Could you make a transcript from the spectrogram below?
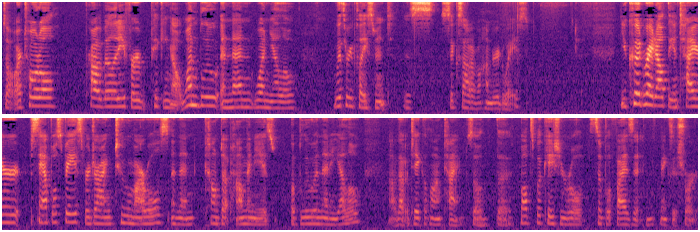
So our total probability for picking out one blue and then one yellow with replacement is 6 out of 100 ways. You could write out the entire sample space for drawing two marbles and then count up how many is a blue and then a yellow. Uh, that would take a long time. So the multiplication rule simplifies it and makes it shorter.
